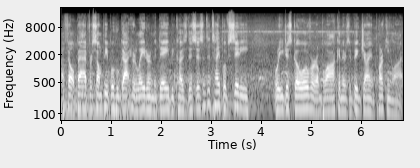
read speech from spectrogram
I felt bad for some people who got here later in the day because this isn't the type of city where you just go over a block and there's a big giant parking lot.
